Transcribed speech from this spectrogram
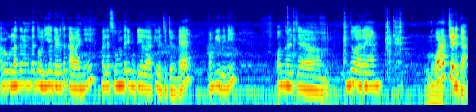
അപ്പോൾ ഉരുളക്കിഴങ്ങിന്റെ തൊലിയൊക്കെ എടുത്ത് കളഞ്ഞ് നല്ല സുന്ദരി കുട്ടികളാക്കി വെച്ചിട്ടുണ്ട്. നമുക്ക് ഇതിന് ഒന്ന് എന്തു പറയാ? ഉടച്ചെടുക്കാം.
